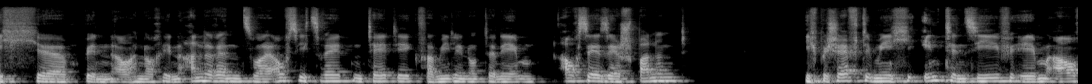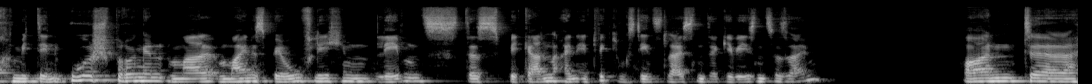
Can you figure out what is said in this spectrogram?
Ich äh, bin auch noch in anderen zwei Aufsichtsräten tätig, Familienunternehmen, auch sehr, sehr spannend. Ich beschäftige mich intensiv eben auch mit den Ursprüngen mal meines beruflichen Lebens. Das begann ein Entwicklungsdienstleistender gewesen zu sein. Und äh,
